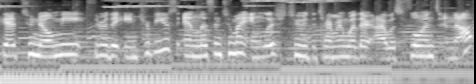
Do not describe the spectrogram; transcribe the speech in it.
get to know me through the interviews and listen to my English to determine whether I was fluent enough.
